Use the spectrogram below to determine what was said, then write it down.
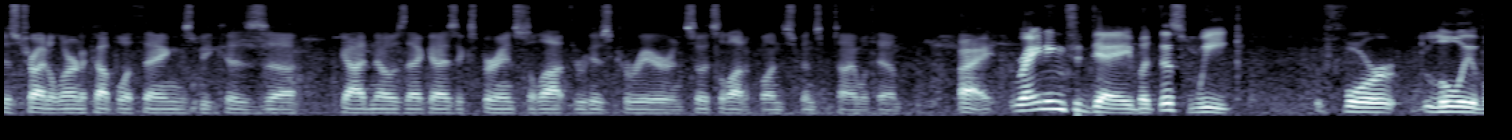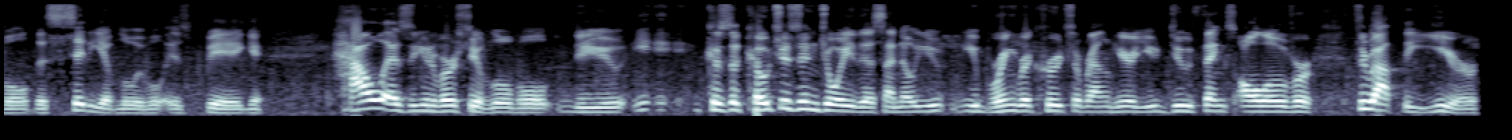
just try to learn a couple of things because God knows that guy's experienced a lot through his career, and so it's a lot of fun to spend some time with him. All right, raining today, but this week for Louisville, the city of Louisville is big. How, as the University of Louisville, do you? Because the coaches enjoy this. I know you you bring recruits around here. You do things all over throughout the year.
